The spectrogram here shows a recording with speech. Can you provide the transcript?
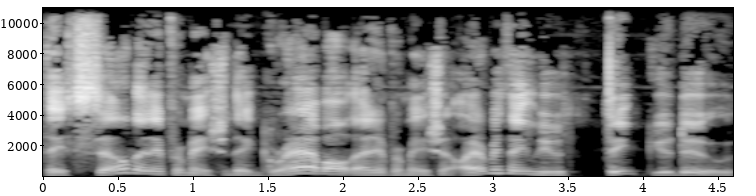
They sell that information. They grab all that information, everything you think you do,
